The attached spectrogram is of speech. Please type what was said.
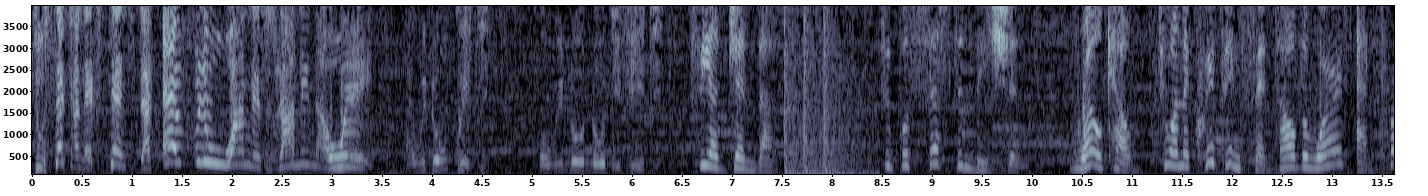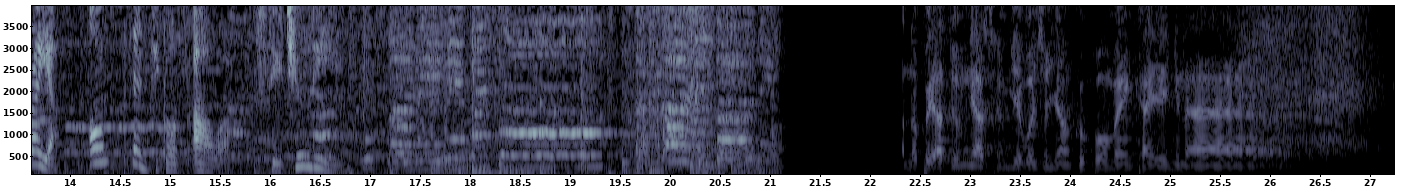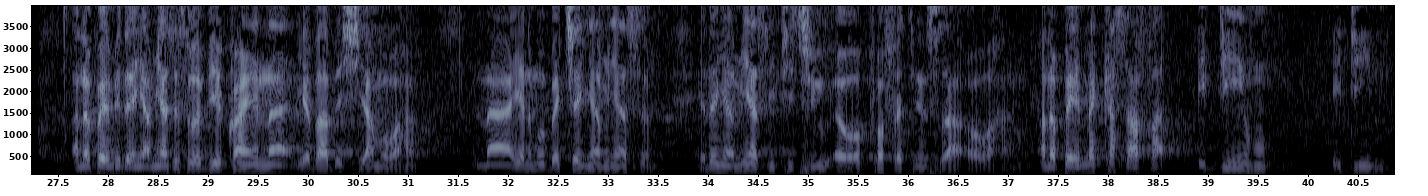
to such an extent that everyone is running away. But we don't quit, for we know no defeat. The agenda to possess the nations. Welcome to an equipping center of the word and prayer on Pentecost Hour. Stay tuned in. anɔpɛ adom ne asomdwe a wɔahyɛ onyankopɔn ma nka yɛn nyinaa anɔpɛ mi meda nyame ase sɛ wabie kwan na yɛba bɛhyia mo wɔ ha. Na yɛne mo bɛkyɛ nyame asɛm. Yɛda nyame ase titiriw ɛwɔ prophet nso a ɔwɔ ha. Anɔpɛ yi mɛkasa afa edin ho. Edin.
